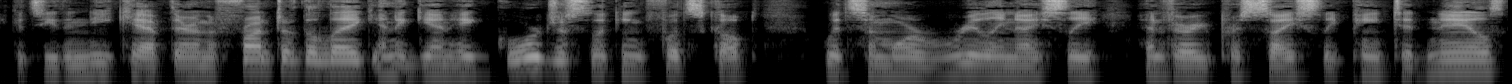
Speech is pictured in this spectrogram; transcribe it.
You can see the kneecap there in the front of the leg and again a gorgeous looking foot sculpt with some more really nicely and very precisely painted nails.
